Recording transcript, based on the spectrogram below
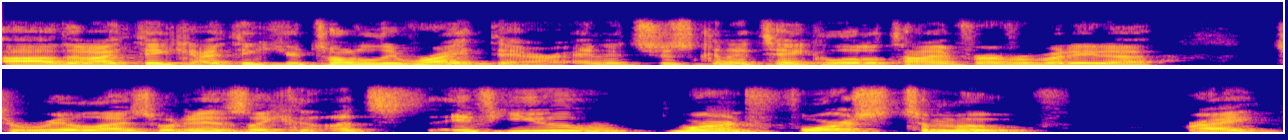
Uh, then I think I think you're totally right there, and it's just going to take a little time for everybody to to realize what it is. Like, let's if you weren't forced to move, right?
